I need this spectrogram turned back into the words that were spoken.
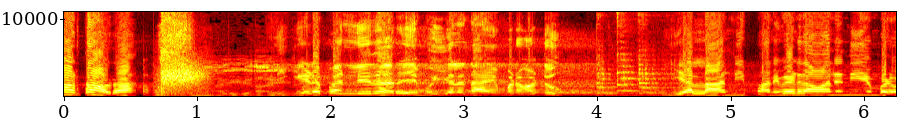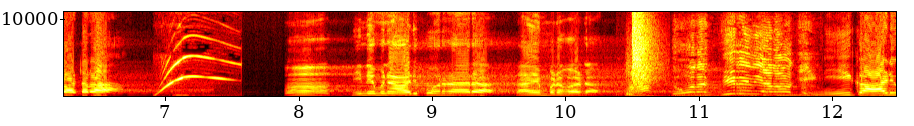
ఆడతావురా? నీకేడ పని లేదా రే? మొయ్యాల నా ఎంబడబడ్డు ఇవాళ నీ పని పెడదామని నీ ఎంబడి పట్టరా నేనేమైనా ఆడిపోనారా నా ఎంబడబడా నీకు ఆడి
